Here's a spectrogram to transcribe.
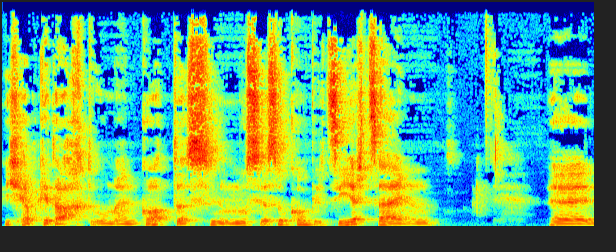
ich habe gedacht, oh mein Gott, das muss ja so kompliziert sein und äh,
